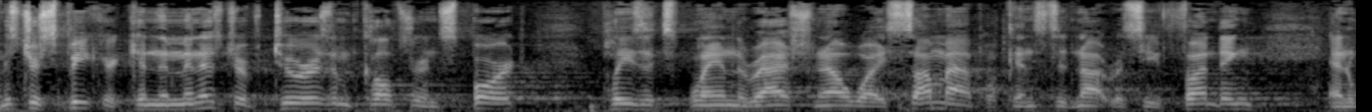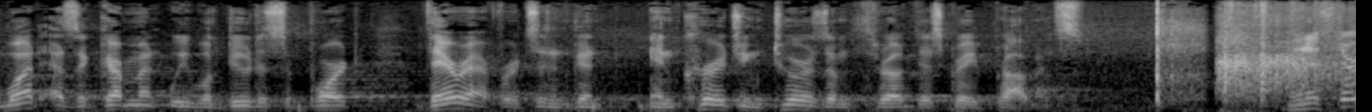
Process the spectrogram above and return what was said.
Mr. Speaker, can the Minister of Tourism, Culture and Sport please explain the rationale why some applicants did not receive funding and what, as a government, we will do to support their efforts in encouraging tourism throughout this great province? Minister.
